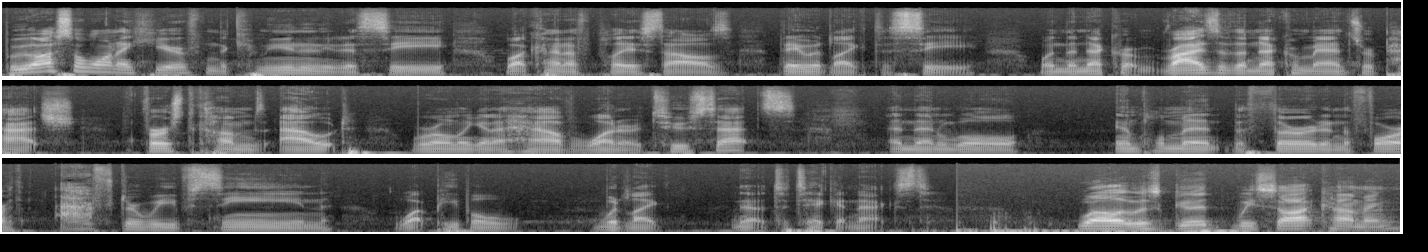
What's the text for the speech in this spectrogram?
but we also want to hear from the community to see what kind of playstyles they would like to see. When the Necro- Rise of the Necromancer patch first comes out, we're only going to have one or two sets, and then we'll implement the third and the fourth after we've seen what people would like to take it next. Well, it was good. We saw it coming.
